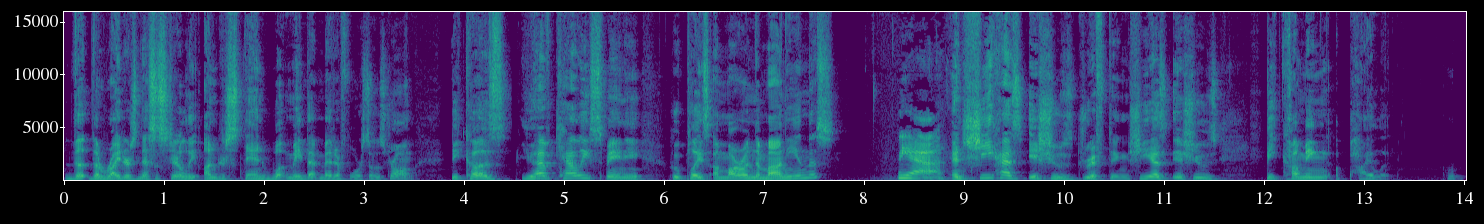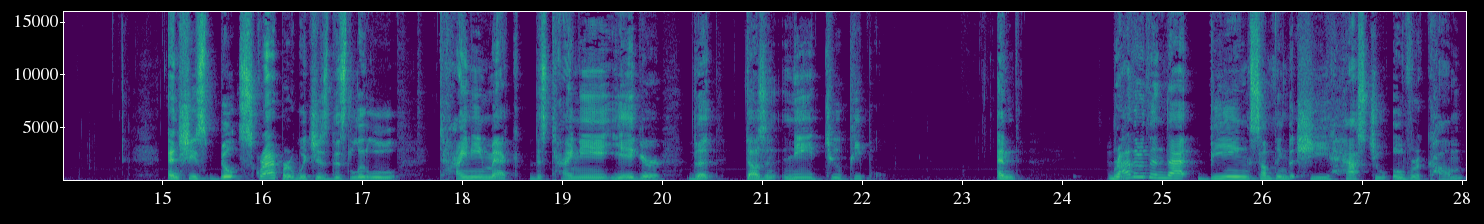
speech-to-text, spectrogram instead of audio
the the writers necessarily understand what made that metaphor so strong. Because you have Cailee Spaeny who plays Amara Namani in this, yeah. and she has issues drifting. She has issues becoming a pilot. And she's built Scrapper, which is this little tiny mech, this tiny Jaeger that doesn't need two people. And rather than that being something that she has to overcome,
